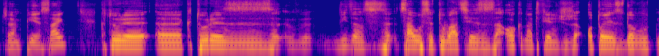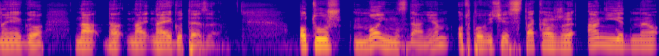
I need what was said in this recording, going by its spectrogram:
czy MPSI, który, e, który z, widząc całą sytuację z za okna twierdzi, że oto jest dowód na jego, na, na, na jego tezę. Otóż moim zdaniem odpowiedź jest taka, że ani jedno,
